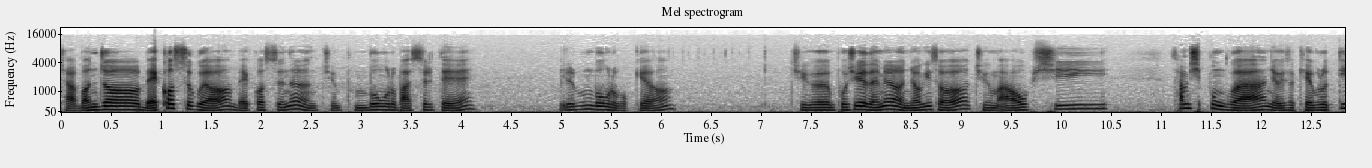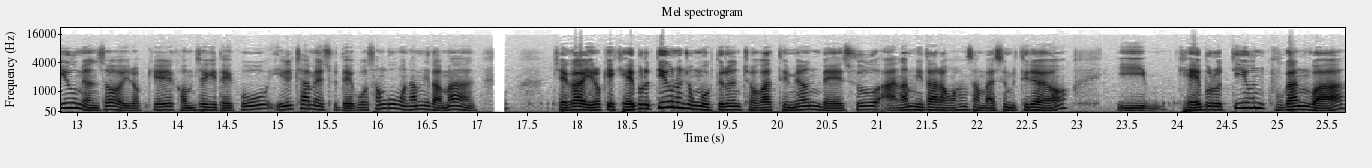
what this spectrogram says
자, 먼저 메커스고요. 메커스는 지금 분봉으로 봤을 때 1분봉으로 볼게요. 지금 보시게 되면 여기서 지금 9시 30분 구간 여기서 갭으로 띄우면서 이렇게 검색이 되고 1차 매수되고 성공은 합니다만 제가 이렇게 갭으로 띄우는 종목들은 저 같으면 매수 안 합니다 라고 항상 말씀을 드려요. 이 갭으로 띄운 구간과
